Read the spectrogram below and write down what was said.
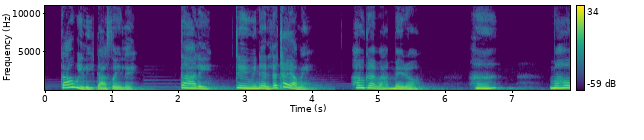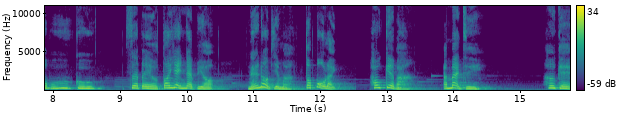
။ကောင်းပြီလေဒါဆိုရင်လေ။တားလေတေဝီနဲ့လက်ထပ်ရမယ်။ဟုတ်ကဲ့ပါမေတော်။ဟမ်မဟုတ်ဘူးကိုစက်ပဲကိုတွားရိုက်နှက်ပြီးတော့နန်းတော်ပြင်မှာတွားပို့လိုက်။ဟုတ်ကဲ့ပါအမတ်ကြီး။ဟုတ်ကဲ့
